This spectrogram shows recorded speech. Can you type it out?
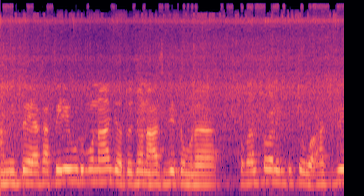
আমি তো একা পেরে উঠবো না, যতজন আসবে তোমরা সকাল সকাল একটু কেউ আসবে।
